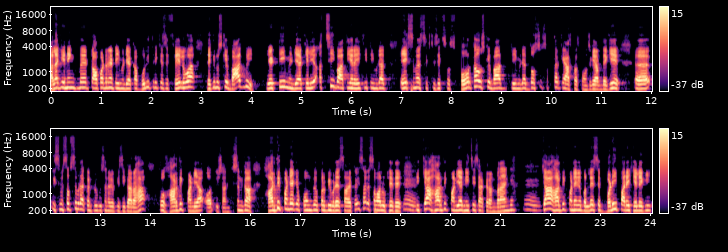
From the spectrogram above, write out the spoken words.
हालाँकि इनिंग में टॉप ऑर्डर ने टीम इंडिया का बुरी तरीके से फेल हुआ। लेकिन उसके बाद भी ये टीम इंडिया के लिए अच्छी बात ये रही कि टीम इंडिया एक समय 66 फोर था उसके बाद टीम इंडिया 270 के आसपास पहुँच गया। अब देखिए इसमें सबसे बड़ा कंट्रीब्यूशन अगर किसी का रहा तो हार्दिक पांड्या और ईशान किशन का। हार्दिक पांड्या के फॉर्म के ऊपर भी बड़े सारे कई सारे सवाल उठे थे हम्म। कि क्या हार्दिक पांड्या नीचे से आकर रन बनाएँगे? हम्म। क्या हार्दिक पांड्या के बल्ले से बड़ी पारी खेलेगी?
